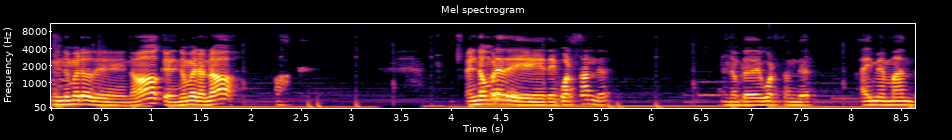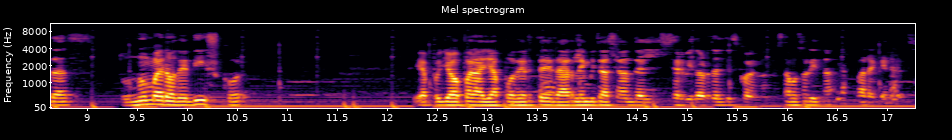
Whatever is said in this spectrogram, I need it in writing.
Mi número de. No, que el número no. Fuck. El nombre de, de War Thunder. El nombre de War Thunder. Ahí me mandas tu número de Discord. Ya, pues, yo para ya poderte dar la invitación del servidor del Discord en donde estamos ahorita para que entres.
